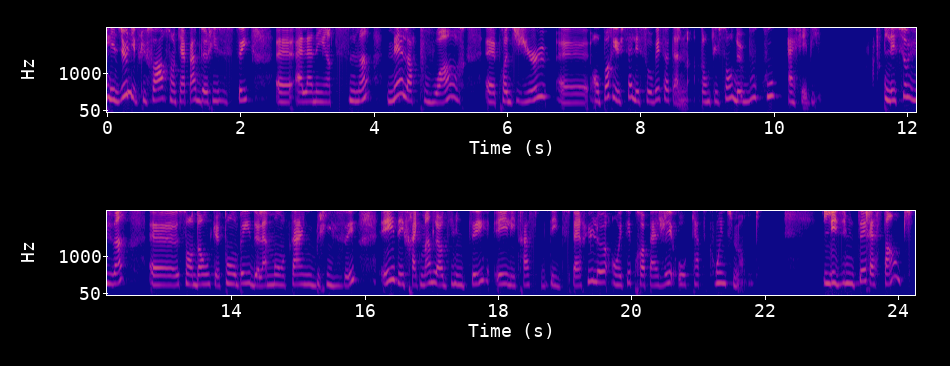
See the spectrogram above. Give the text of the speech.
Les dieux les plus forts sont capables de résister euh, à l'anéantissement, mais leurs pouvoirs euh, prodigieux n'ont euh, pas réussi à les sauver totalement. Donc, ils sont de beaucoup affaiblis. Les survivants sont donc tombés de la montagne brisée et des fragments de leur divinité et les traces des disparus là, ont été propagés aux quatre coins du monde. Les divinités restantes,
